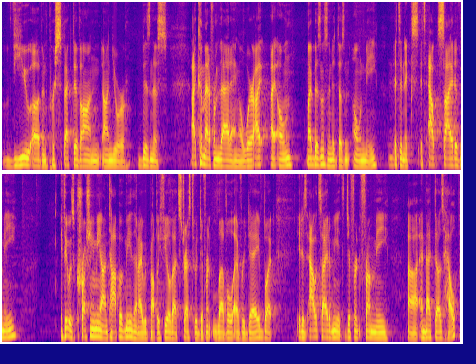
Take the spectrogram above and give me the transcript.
view of and perspective on, on your business. I come at it from that angle where I, I own my business and it doesn't own me. Mm-hmm. It's an ex, it's outside of me if it was crushing me on top of me, then I would probably feel that stress to a different level every day. But it is outside of me, it's different from me, uh, and that does help.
